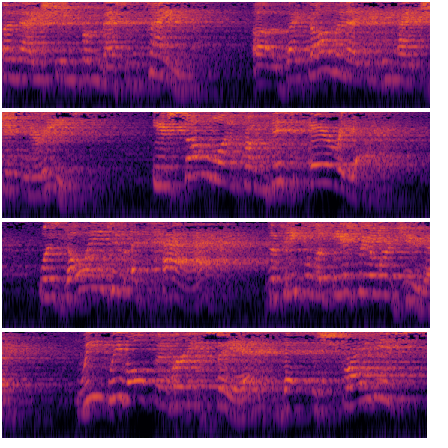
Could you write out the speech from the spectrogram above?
a nation from Mesopotamia. Uh, they dominated the ancient Near East. If someone from this area was going to attack the people of Israel or Judah, we, we've often heard it said that the straightest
